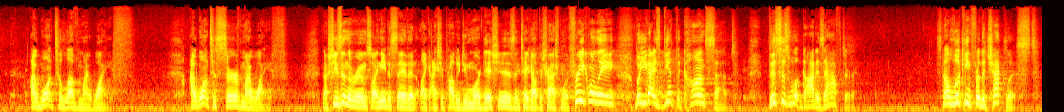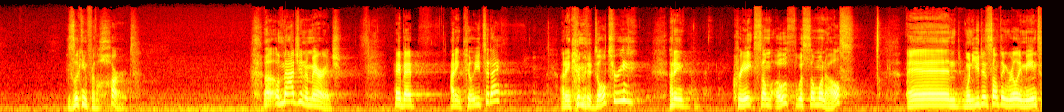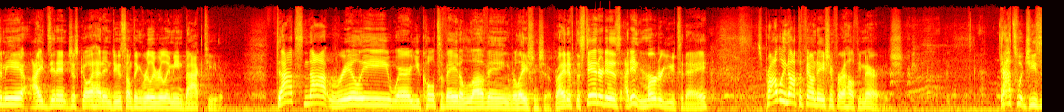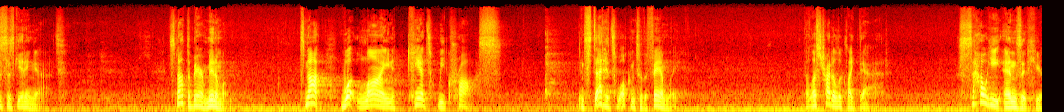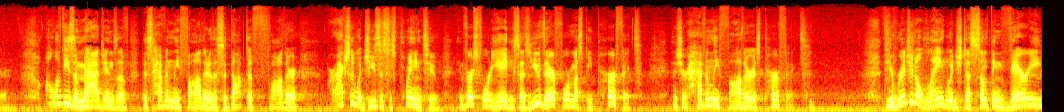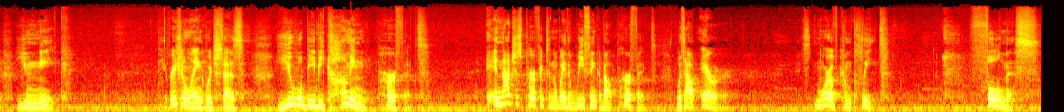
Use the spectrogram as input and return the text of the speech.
I want to love my wife. I want to serve my wife. Now she's in the room, so I need to say that like I should probably do more dishes and take out the trash more frequently, but you guys get the concept. This is what God is after. He's not looking for the checklist. He's looking for the heart. Uh, imagine a marriage. Hey, babe, I didn't kill you today. I didn't commit adultery. I didn't create some oath with someone else. And when you did something really mean to me, I didn't just go ahead and do something really, really mean back to you. That's not really where you cultivate a loving relationship, right? If the standard is, I didn't murder you today, it's probably not the foundation for a healthy marriage. That's what Jesus is getting at. It's not the bare minimum. It's not what line can't we cross. Instead, it's welcome to the family. Now let's try to look like dad. This is how he ends it here. All of these imagines of this heavenly father, this adoptive father, are actually what Jesus is pointing to. In verse 48, he says, You therefore must be perfect as your heavenly father is perfect. The original language does something very unique. The original language says, You will be becoming perfect. And not just perfect in the way that we think about perfect, without error. It's more of complete, fullness.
